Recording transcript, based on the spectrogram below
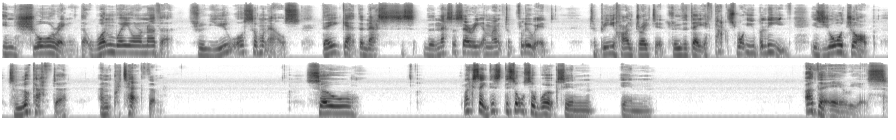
ensuring that one way or another, through you or someone else, they get the, necess- the necessary amount of fluid to be hydrated through the day. If that's what you believe is your job to look after and protect them. So, like I say, this this also works in in other areas.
